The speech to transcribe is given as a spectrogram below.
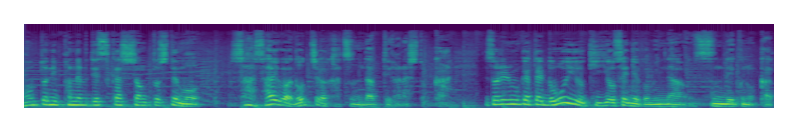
本当にパネルディスカッションとしても、さあ最後はどっちが勝つんだっていう話とか、それに向けてどういう企業戦略をみんな進んでいくのか。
